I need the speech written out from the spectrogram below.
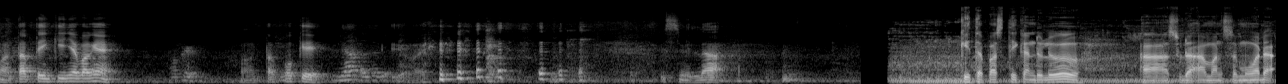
Mantap tankinya bang ya? Mantap oke. Okay. Bismillah. Kita pastikan dulu uh, sudah aman semua dak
